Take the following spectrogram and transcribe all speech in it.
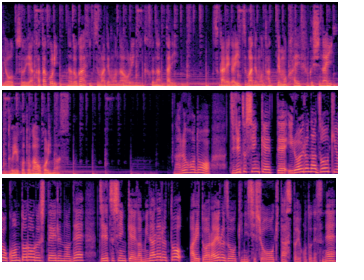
腰痛や肩こりなどがいつまでも治りにくくなったり、疲れがいつまでも経っても回復しないということが起こります。なるほど。自律神経っていろいろな臓器をコントロールしているので、自律神経が乱れると、ありとあらゆる臓器に支障をきたすということですね。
